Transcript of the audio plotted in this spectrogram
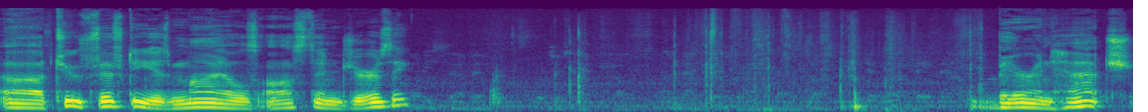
Uh, 250 is Miles Austin jersey. Baron Hatch,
